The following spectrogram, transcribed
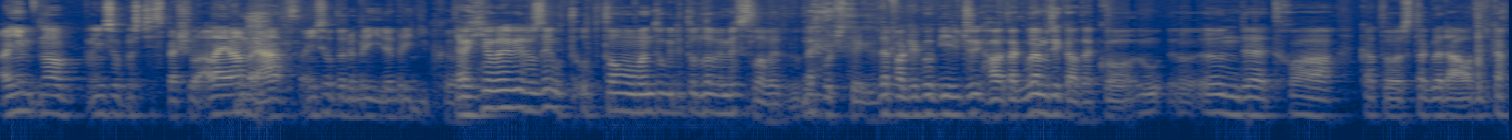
Oni, no, oni jsou prostě special, ale já mám rád, oni jsou to dobrý, dobrý týpko. Já bych chtěl vědět hrozně od, od toho momentu, kdy tohle vymysleli, ty, ty počty. Je fakt jako, říká, tak budeme říkat, jako un, de, trois, quatorze, takhle dál. A teďka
